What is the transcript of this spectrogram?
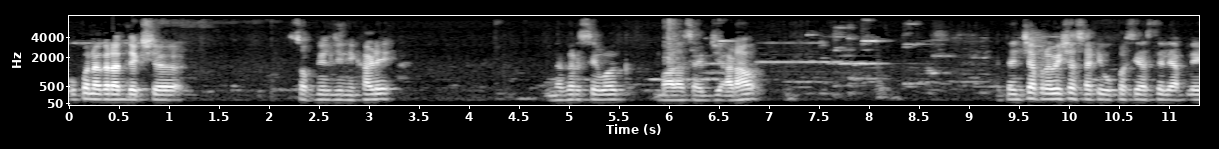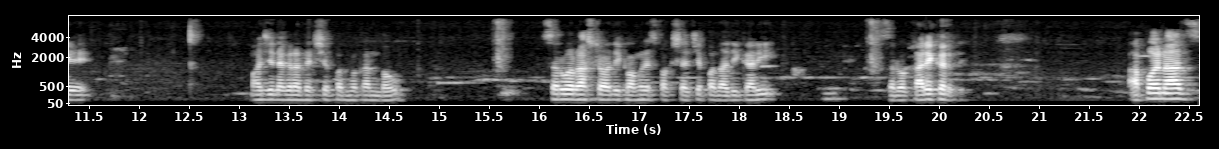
उपनगराध्यक्ष स्वप्नीलजी निखाडे नगरसेवक बाळासाहेबजी आढाव त्यांच्या प्रवेशासाठी उपस्थित असलेले आपले माजी नगराध्यक्ष पद्मकांत भाऊ सर्व राष्ट्रवादी काँग्रेस पक्षाचे पदाधिकारी सर्व कार्यकर्ते. आपण आज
